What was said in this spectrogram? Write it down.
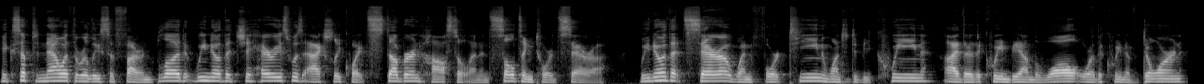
Except now at the release of Fire and Blood, we know that Jaehaerys was actually quite stubborn, hostile, and insulting towards Saera. We know that Saera, when 14, wanted to be queen, either the queen beyond the wall or the queen of Dorne,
